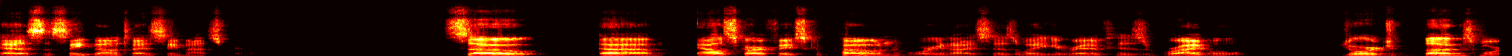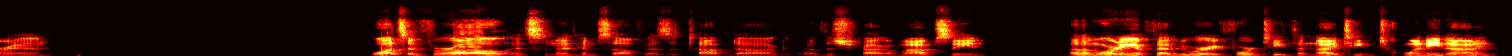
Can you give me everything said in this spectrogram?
as the St. Valentine's Day Massacre. So, um, Al Scarface Capone organized as a way to get rid of his rival, George Bugs Moran, once and for all and cement himself as the top dog of the Chicago mob scene. On the morning of February 14th of 1929,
